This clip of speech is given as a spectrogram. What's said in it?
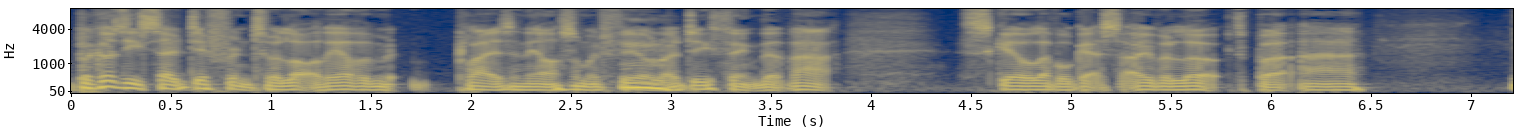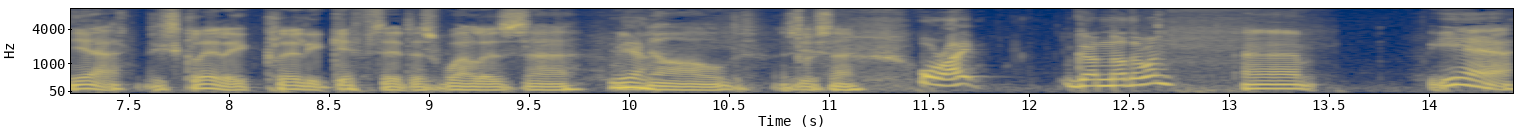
because he's so different to a lot of the other players in the Arsenal midfield. I do think that that skill level gets overlooked, but. Uh, yeah, he's clearly clearly gifted as well as uh, Yeah. gnarled, as you say. All right, got another one. Um, yeah,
